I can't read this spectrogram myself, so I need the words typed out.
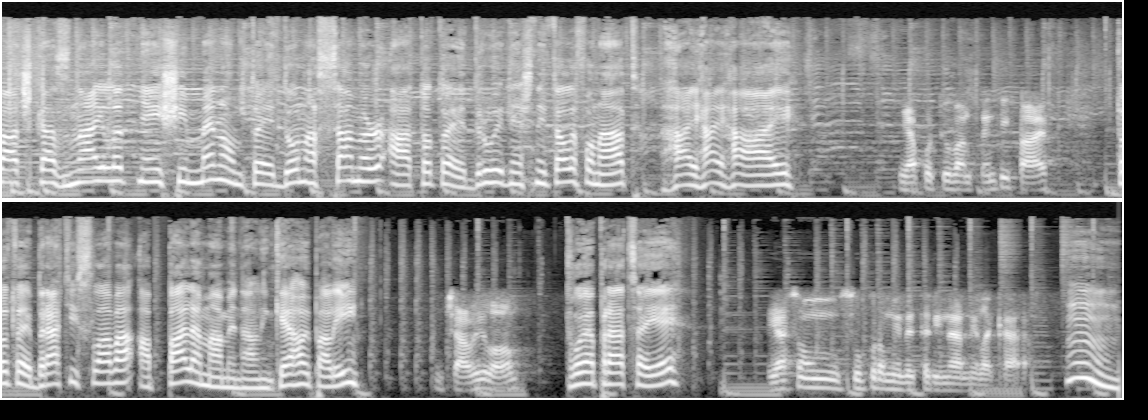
Speváčka s najletnejším menom, to je Donna Summer a toto je druhý dnešný telefonát. Hi, hi, hi. Ja počúvam 25. Toto je Bratislava a Paľa máme na linke. Ahoj, Pali. Čau, Tvoja práca je? Ja som súkromný veterinárny lekár. Hmm,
